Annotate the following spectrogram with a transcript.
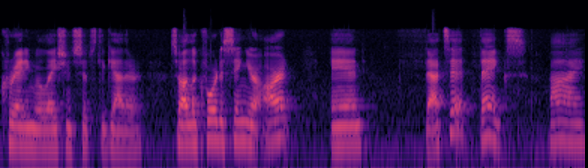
creating relationships together. So I look forward to seeing your art, and that's it. Thanks. Bye.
